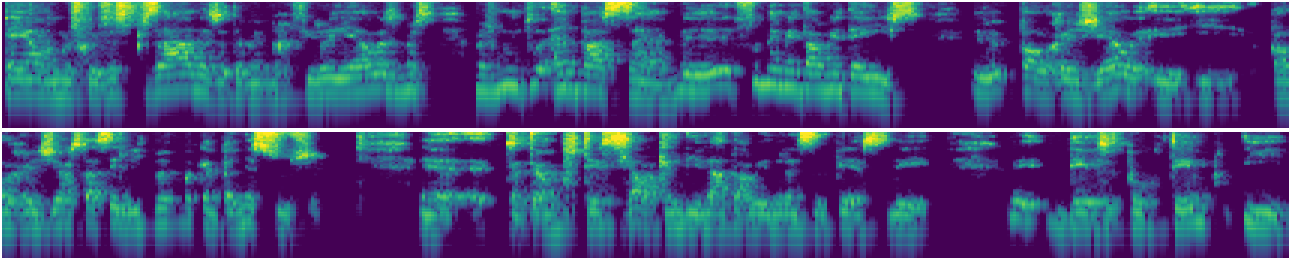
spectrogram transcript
tem algumas coisas pesadas, eu também me refiro a elas, mas, mas muito en passant. Eh, fundamentalmente é isso. Eh, Paulo Rangel, e, e Paulo Rangel está a ser vítima de uma campanha suja. Eh, portanto, é um potencial candidato à liderança do PSD dentro de pouco tempo e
